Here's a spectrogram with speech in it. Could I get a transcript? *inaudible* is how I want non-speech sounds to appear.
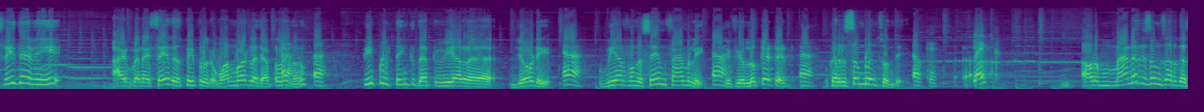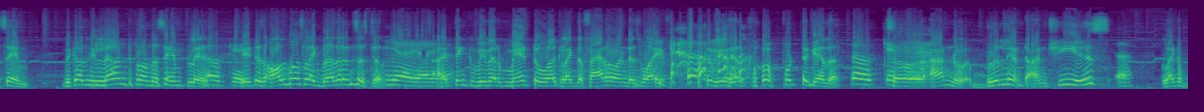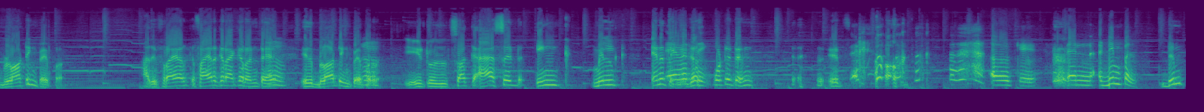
Sridevi I when I say this, people one word la చెప్పలేను uh. people think that we are uh, Jodi. Ah. We are from the same family. Ah. If you look at it, Ah. ఒక resemblance ఉంది. Okay like Our mannerisms are the same because we learnt from the same place. Okay. It is almost like brother and sister. Yeah yeah yeah I think we were made to work like the Pharaoh and his wife. *laughs* *laughs* we were pu- put together. Okay. So, and brilliant. And she is like a blotting paper. అది fire fire cracker అంటే ఇది blotting paper it will suck acid ink milk anything Everything. Just put it in it's okay then Dimple dim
